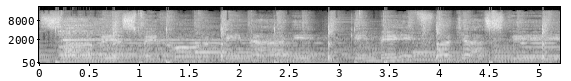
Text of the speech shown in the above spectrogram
Sabes mejor que nadie que me fallaste.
